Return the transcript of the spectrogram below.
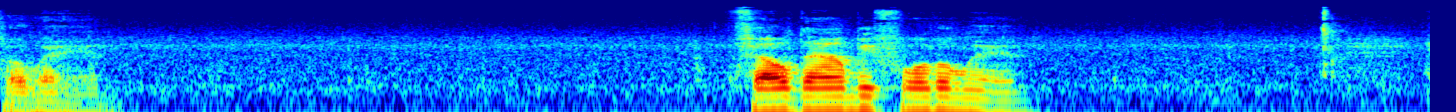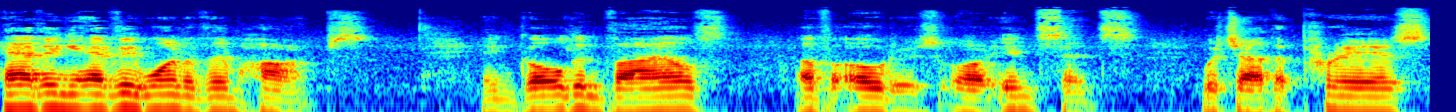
the Lamb. Fell down before the Lamb, having every one of them harps and golden vials of odors or incense, which are the prayers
